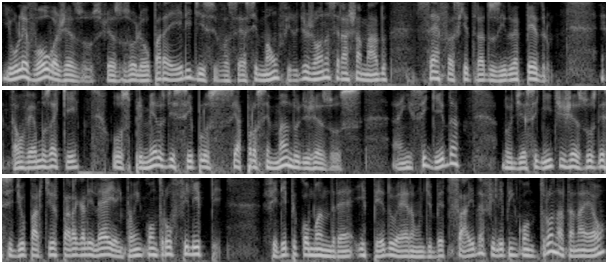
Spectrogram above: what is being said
e o levou a Jesus. Jesus olhou para ele e disse: Você é Simão, filho de Jonas, será chamado Cefas, que traduzido é Pedro. Então vemos aqui os primeiros discípulos se aproximando de Jesus. Em seguida, no dia seguinte, Jesus decidiu partir para a Galiléia, então encontrou Filipe. Filipe, como André e Pedro eram de Betsaida, Filipe encontrou Natanael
